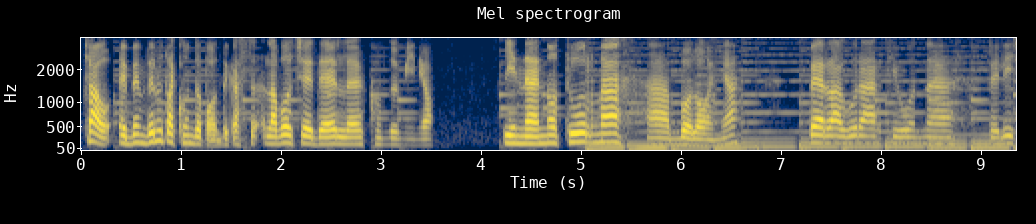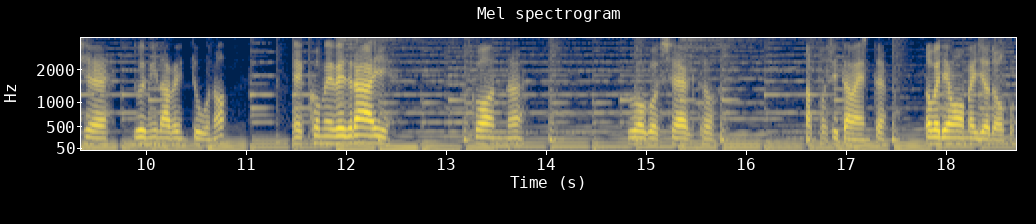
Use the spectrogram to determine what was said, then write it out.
Ciao e benvenuto a Condo Podcast, la voce del condominio, in notturna a Bologna per augurarti un felice 2021 e come vedrai con luogo scelto appositamente, lo vediamo meglio dopo.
